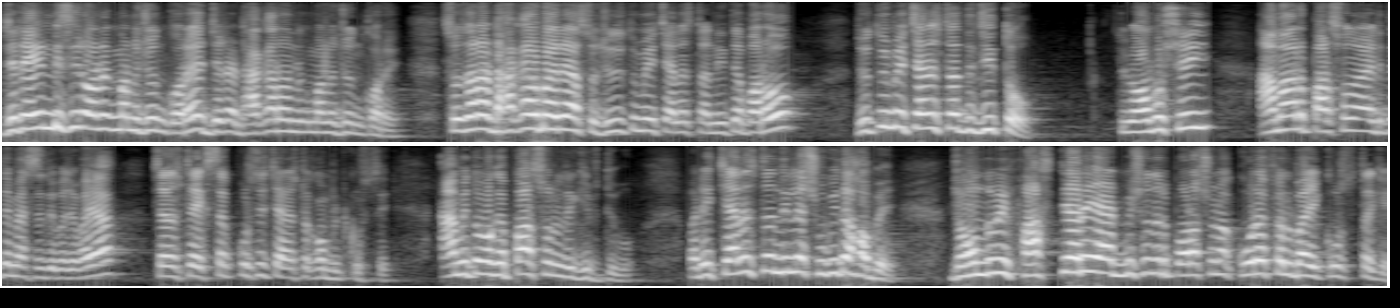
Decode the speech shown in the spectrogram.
যেটা এনডিসির অনেক মানুষজন করে, যেটা ঢাকার অনেক মানুষজন করে। সো যারা ঢাকার বাইরে আসো যদি তুমি এই চ্যালেঞ্জটা নিতে পারো, যদি তুমি এই চ্যালেঞ্জটাতে জিতো, তুমি অবশ্যই আমার পার্সোনাল আইডিতে মেসেজ দেবো যে, ভাইয়া চ্যালেঞ্জটা অ্যাকসেপ্ট করছি চ্যালেঞ্জটা কমপ্লিট করছি। আমি তোমাকে পার্সোনালি গিফট দেবো। বাট এই চ্যালেঞ্জটা নিলে সুবিধা হবে, যখন তুমি ফার্স্ট ইয়ারে অ্যাডমিশনের পড়াশোনা করে ফেলবা এই কোর্স থেকে।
